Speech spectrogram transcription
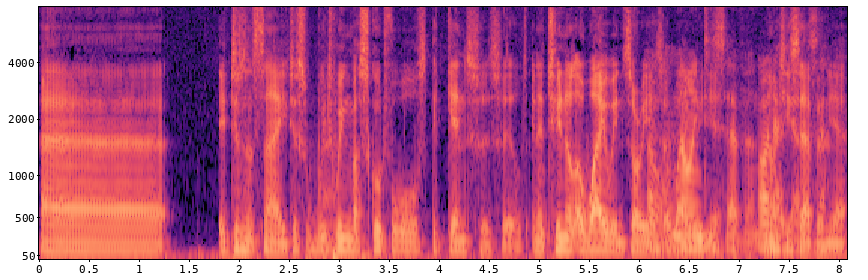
Uh, it doesn't say. Just which Oh. wing back scored for Wolves against Huddersfield in a 2 0 away win. Sorry, yes, Oh, away win. Yeah. 97. I know the 97, answer. yeah.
